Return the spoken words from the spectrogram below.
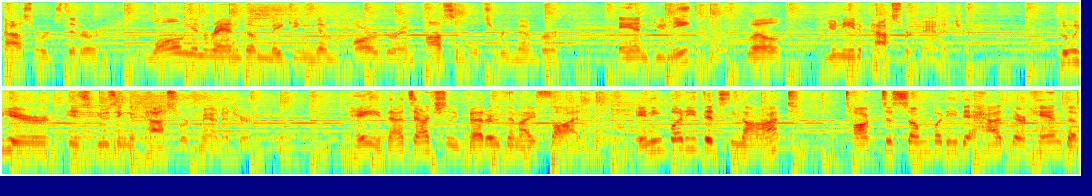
passwords that are long and random, making them hard or impossible to remember, and unique, well, you need a password manager. Who here is using a password manager? Hey, that's actually better than I thought. Anybody that's not, talk to somebody that had their hand up.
